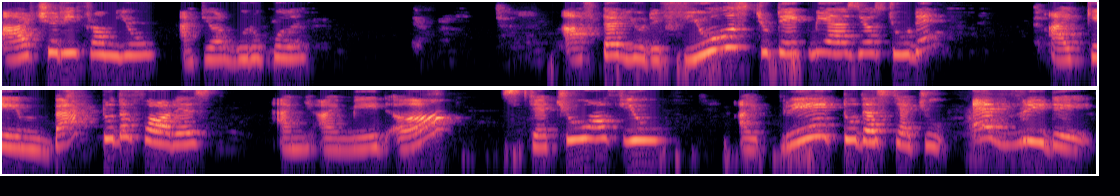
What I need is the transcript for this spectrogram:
archery from you at your Gurukul. After you refused to take me as your student, I came back to the forest and I made a statue of you. I prayed to the statue every day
